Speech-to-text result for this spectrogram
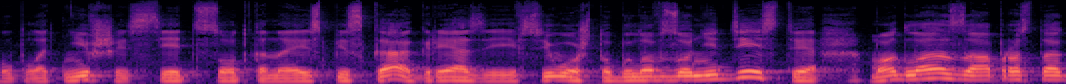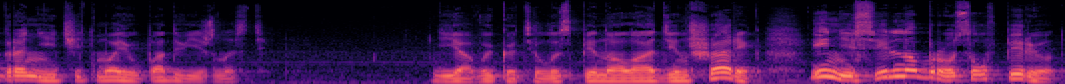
Уплотнившись, сеть, сотканная из песка, грязи и всего, что было в зоне действия, могла запросто ограничить мою подвижность. Я выкатил из пенала один шарик и не сильно бросил вперед.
